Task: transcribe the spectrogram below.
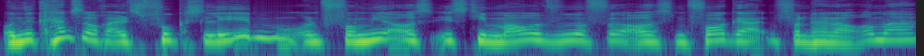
und du kannst auch als Fuchs leben und von mir aus isst die Maulwürfe aus dem Vorgarten von deiner Oma.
